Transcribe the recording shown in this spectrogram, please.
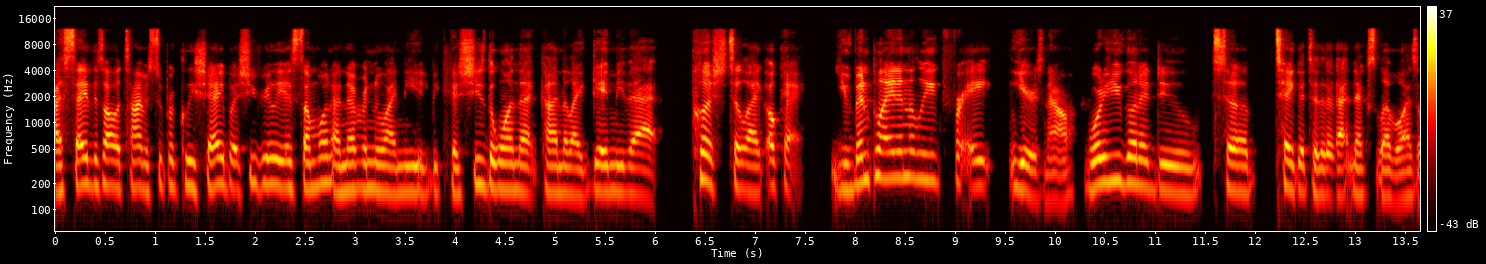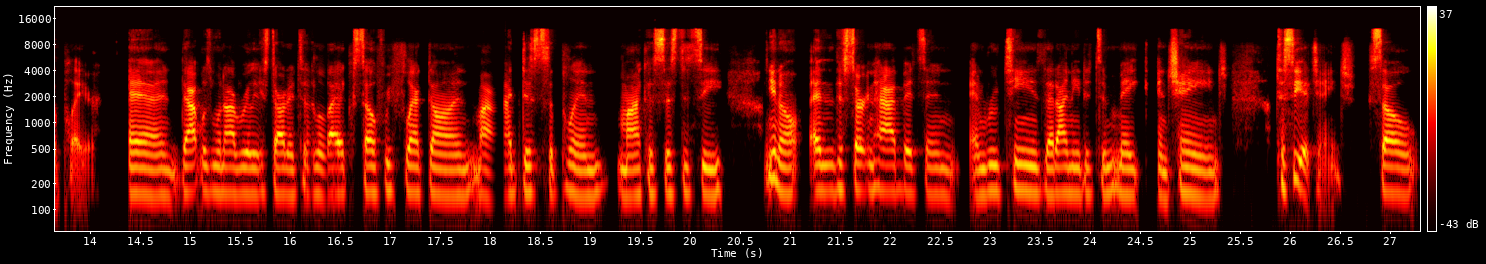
I say this all the time, it's super cliche, but she really is someone I never knew I needed because she's the one that kind of like gave me that push to like, okay, you've been playing in the league for eight years now. What are you going to do to take it to that next level as a player? And that was when I really started to like self reflect on my discipline, my consistency, you know, and the certain habits and and routines that I needed to make and change to see it change. So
